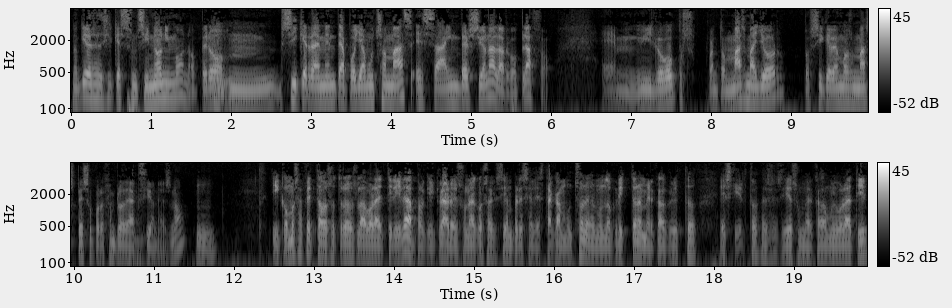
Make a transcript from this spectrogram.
no quiero decir que es un sinónimo, ¿no? Pero mm, sí que realmente apoya mucho más esa inversión a largo plazo. Em, y luego, pues cuanto más mayor, pues sí que vemos más peso, por ejemplo, de acciones, ¿no? ¿Y cómo se afecta a vosotros la volatilidad? Porque claro, es una cosa que siempre se destaca mucho en el mundo cripto, en el mercado cripto. Es cierto, es así, es un mercado muy volátil,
